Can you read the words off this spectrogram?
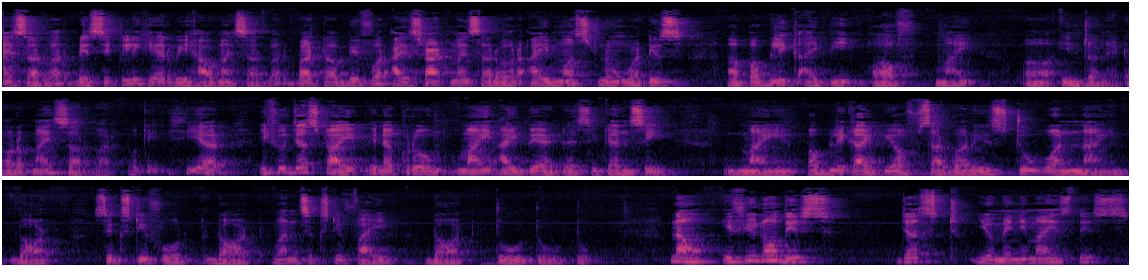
My server basically here we have my server but uh, before I start my server I must know what is a public IP of my uh, internet or my server. Okay? Here if you just type in a chrome my ip address you can see my public ip of server is 219.64.165.222 now if you know this just you minimize this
